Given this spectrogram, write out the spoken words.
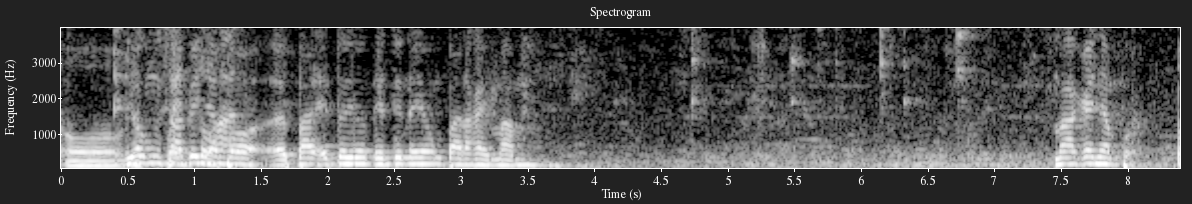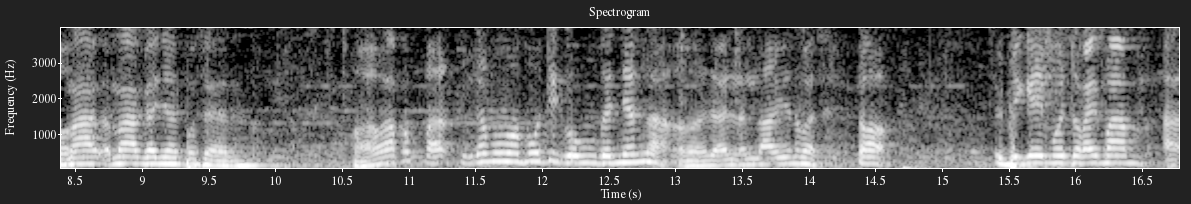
o yung sabi niya po, eh, pa, ito yung ito na yung para kay ma'am. Mga ganyan po. Mga, mga ganyan po, sir. Hawakan pa. Tignan mo mabuti kung ganyan nga. O, dahil ang layo naman. O, ibigay mo ito kay ma'am. Ah,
